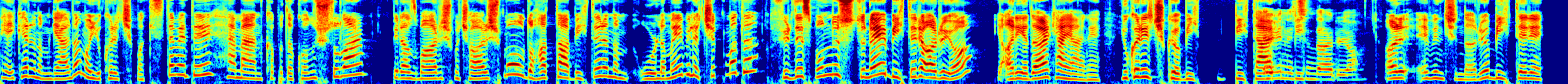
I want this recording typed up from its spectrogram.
Peyker Hanım geldi ama yukarı çıkmak istemedi. Hemen kapıda konuştular. Biraz bağırışma çağrışma oldu. Hatta Bihter Hanım uğurlamaya bile çıkmadı. Firdevs bunun üstüne Bihter'i arıyor. Ya araya derken yani yukarı çıkıyor Bih- Bihter. Evin Bih- içinde arıyor. arı- evin içinde arıyor. Bihter'i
